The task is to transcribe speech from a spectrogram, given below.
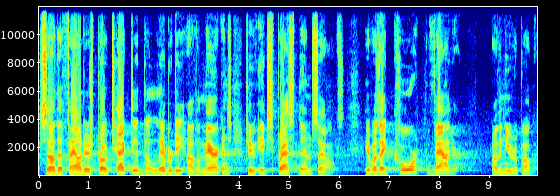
So the founders protected the liberty of Americans to express themselves. It was a core value of the new republic.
